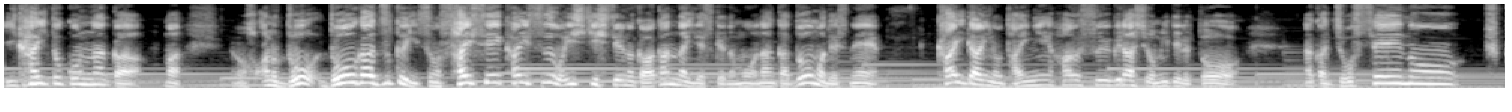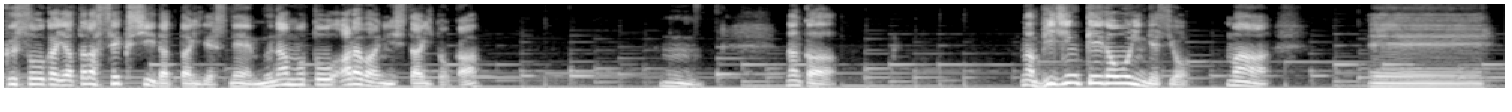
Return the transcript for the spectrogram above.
意外とこのなんか、まあ、あの動画作り、その再生回数を意識しているのか分かんないですけども、なんかどうもですね、海外のタイニーハウス暮らしを見てると、なんか女性の服装がやたらセクシーだったりですね、胸元をあらわにしたりとか、うん、なんか、まあ、美人系が多いんですよ。まあ、えー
